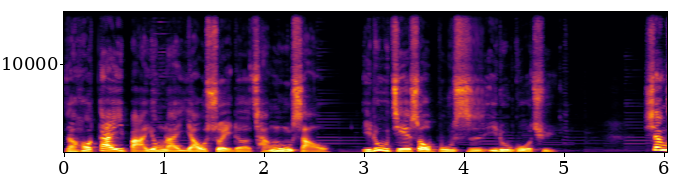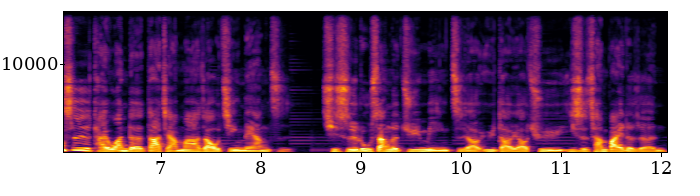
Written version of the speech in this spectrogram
然后带一把用来舀水的长木勺，一路接受布施，一路过去，像是台湾的大甲妈绕境那样子。其实路上的居民只要遇到要去伊势参拜的人，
